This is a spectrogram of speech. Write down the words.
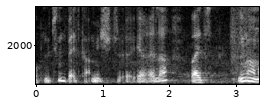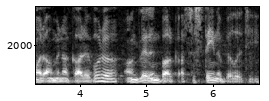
օգնություն պետք է միշտ եղել է, բայց իմ համար ամենակարևորը անգլերեն բառ sustainability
